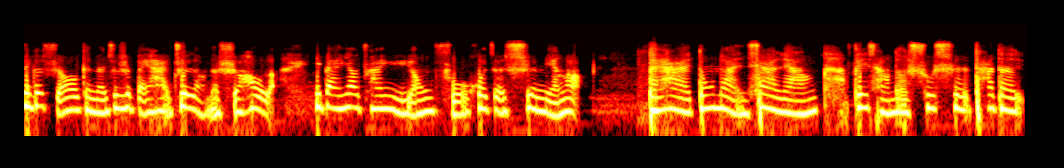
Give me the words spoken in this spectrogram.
那个时候可能就是北海最冷的时候了，一般要穿羽绒服或者是棉袄。北海冬暖夏凉，非常的舒适。它的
